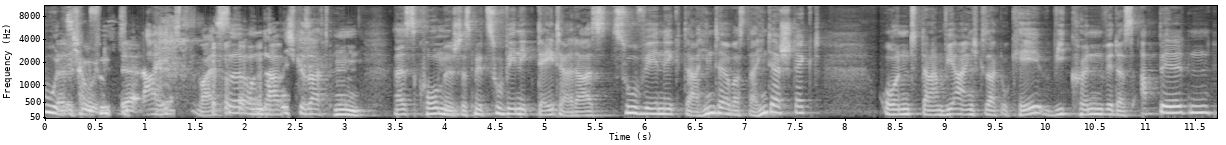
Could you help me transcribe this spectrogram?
cool, ich habe 50 ja. Likes, weißt du? Und da habe ich gesagt, hm, das ist komisch, das ist mir zu wenig Data, da ist zu wenig dahinter, was dahinter steckt. Und dann haben wir eigentlich gesagt, okay, wie können wir das abbilden?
